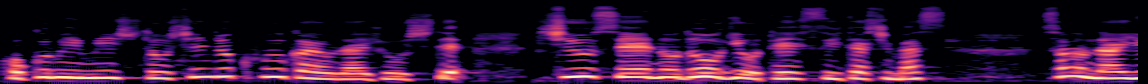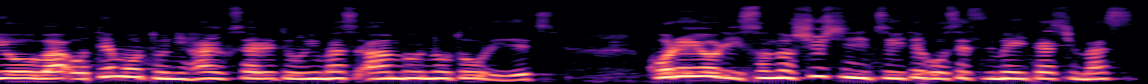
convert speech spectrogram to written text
国民民主党新緑風会を代表して、修正の動議を提出いたします。その内容はお手元に配布されております案文のとおりです。これよりその趣旨についてご説明いたします。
